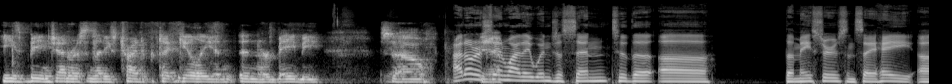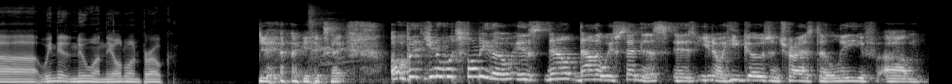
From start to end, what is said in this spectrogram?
he's being generous in that he's trying to protect Gilly and, and her baby. So I don't understand Yeah. why they wouldn't just send to the uh, the Maesters and say, "Hey, uh, we need a new one. The old one broke." yeah, exactly. Oh, but you know what's funny though is now now that we've said this is you know he goes and tries to leave um,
